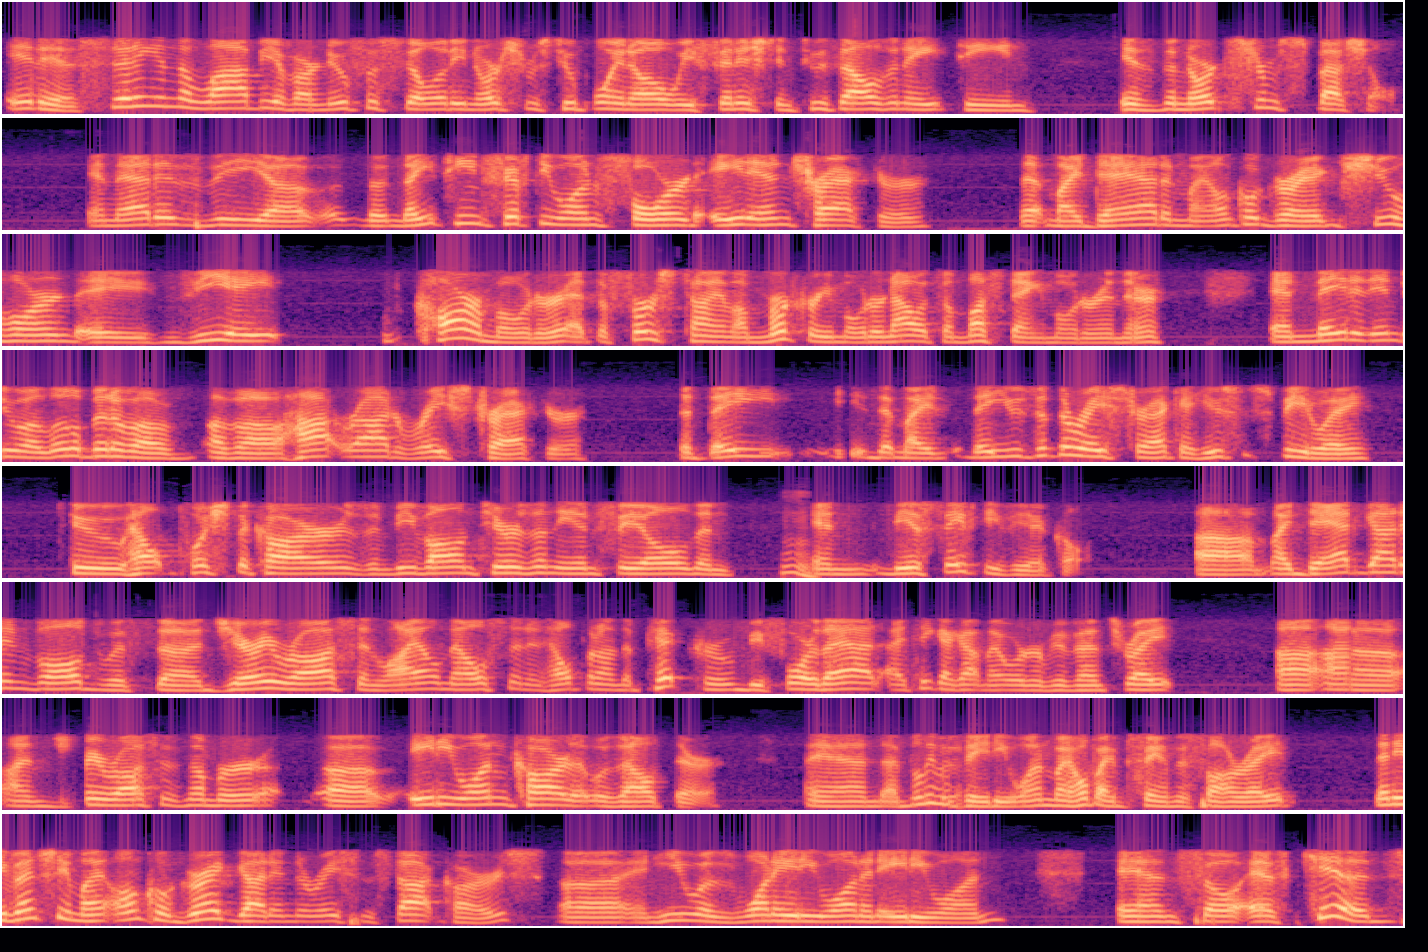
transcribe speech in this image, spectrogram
It is. Sitting in the lobby of our new facility, Nordstrom's 2.0, we finished in 2018, is the Nordstrom Special. And that is the, uh, the 1951 Ford 8N tractor that my dad and my uncle Greg shoehorned a V8 car motor at the first time, a Mercury motor. Now it's a Mustang motor in there and made it into a little bit of a, of a hot rod race tractor that they, that my, they used at the racetrack at Huset's Speedway to help push the cars and be volunteers in the infield and, hmm. and be a safety vehicle. Uh, my dad got involved with uh, Jerry Ross and Lyle Nelson and helping on the pit crew. Before that, I think I got my order of events right uh, on a on Jerry Ross's number uh, 81 car that was out there, and I believe it was 81. I hope I'm saying this all right. Then eventually, my uncle Greg got into racing stock cars, uh, and he was 181 and 81. And so, as kids,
